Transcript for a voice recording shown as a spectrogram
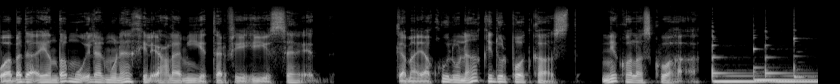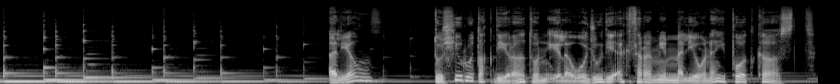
وبدأ ينضم إلى المناخ الإعلامي الترفيهي السائد كما يقول ناقد البودكاست نيكولاس كوا. اليوم تشير تقديرات إلى وجود أكثر من مليوني بودكاست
